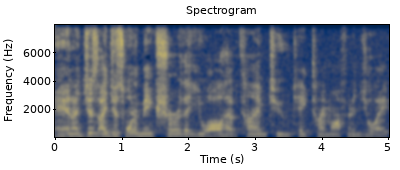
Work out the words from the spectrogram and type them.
And I just I just want to make sure that you all have time to take time off and enjoy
